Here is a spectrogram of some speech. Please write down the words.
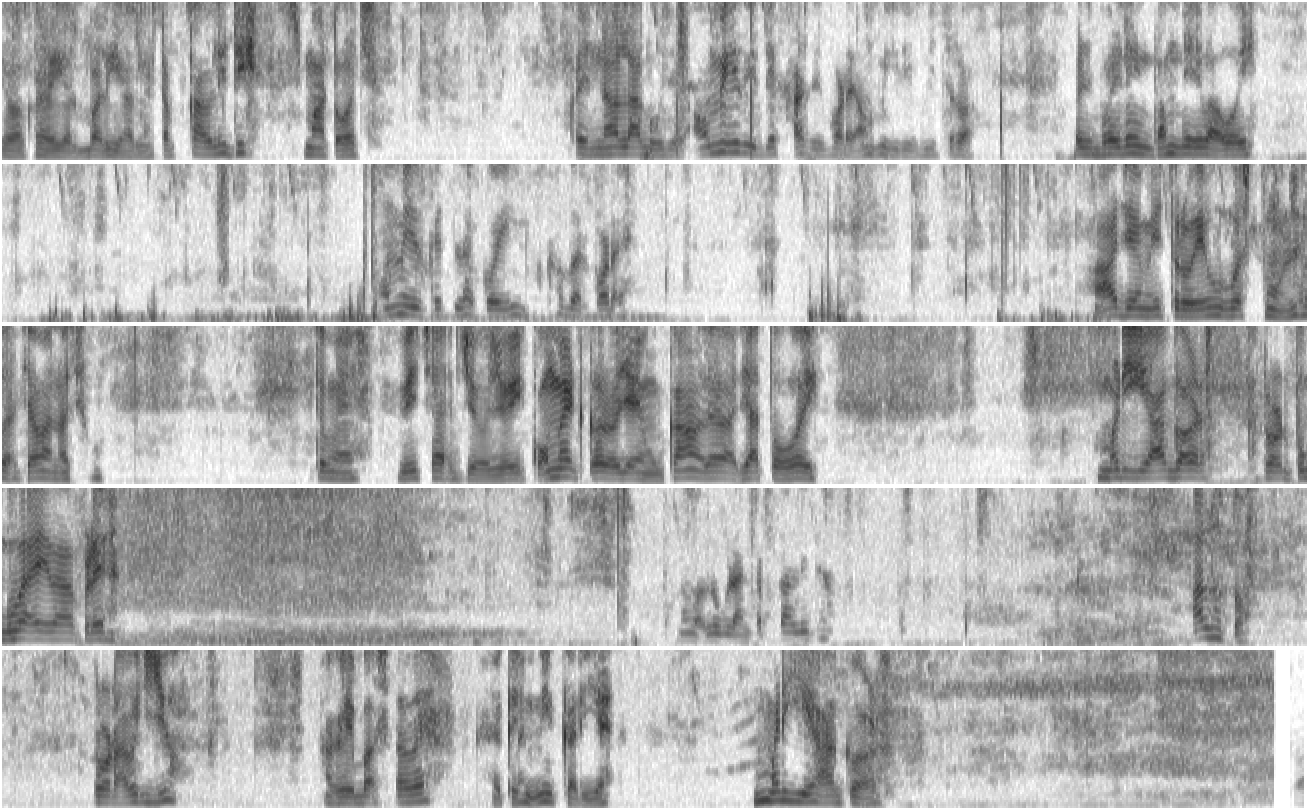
એવા ઘડિયાળ બળિયાળને ટપકાવી લીધી. સ્માર્ટ વોચ કંઈ ન લાગવું જોઈએ. અમીરી દેખાડવી પડે, અમીરી મિત્ર. પછી ભલે ગમે એવા હોય. અમીર કેટલા કોઈ ખબર પડે. આજે મિત્રો એવું વસ્તુ હું લેવા જવાનો છું. તમે વિચારજો જોઈ કોમેન્ટ કરો, જે હું કાં લેવા જતો હોય. મળીએ આગળ. રોડ પૂગવા આવ્યા આપણે. નવા લુગડાને ટપકા લીધા. હાલો તો રોડ આવી ગયો. આગળ બસ હવે એટલે નીકળીએ. મળીએ આગળ.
